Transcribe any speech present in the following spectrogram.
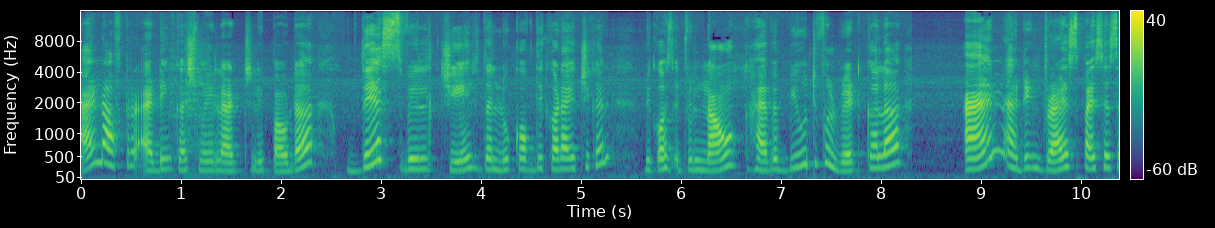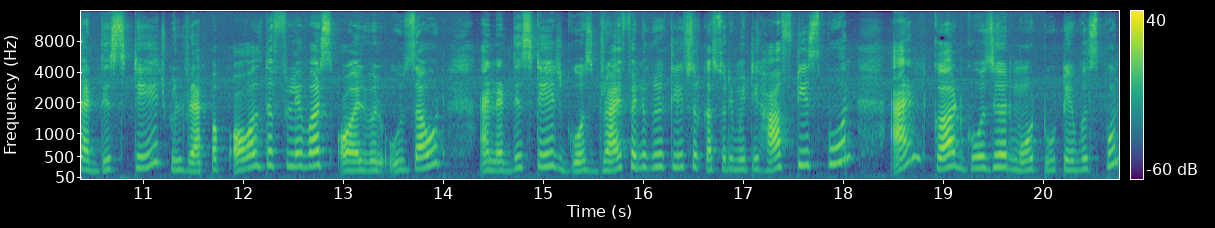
And after adding Kashmiri red chili powder this will change the look of the kadai chicken because it will now have a beautiful red color. And adding dry spices at this stage will wrap up all the flavors. Oil will ooze out. And at this stage goes dry fenugreek leaves or kasuri methi half teaspoon. And curd goes here more 2 tablespoon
